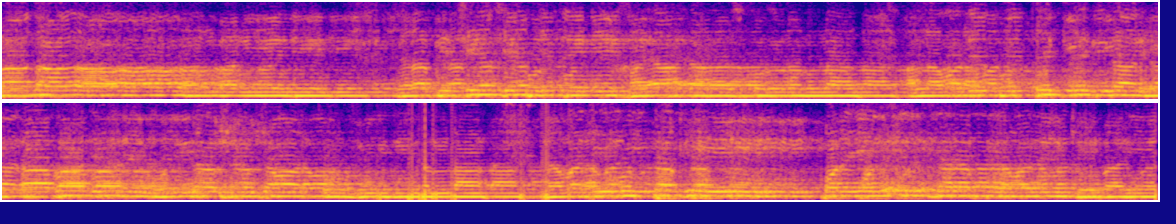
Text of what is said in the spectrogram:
বাগান বানিয়ে দিয়ে যারা বেঁচে আছে প্রত্যেকে খায়া দারাজ করুন আল্লাহ। আল্লাহ আমাদের প্রত্যেককে দিদারে কাবা, দিদারে মদিনা শরীফ যাওয়ার তৌফিক দিন আল্লাহ। নামাজি মুত্তাকি পরহেজগার আপনি আমাদেরকে বাড়িয়ে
